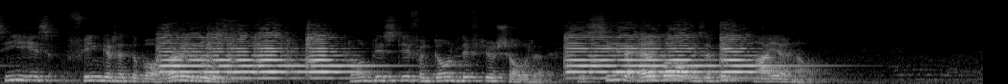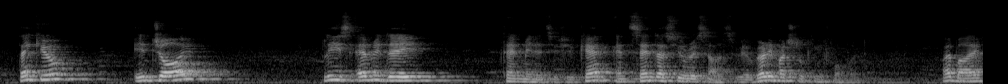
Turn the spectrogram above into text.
See his fingers at the bow, very loose. Don't be stiff and don't lift your shoulder. You see the elbow is a bit higher now. Thank you. Enjoy. Please every day 10 minutes if you can and send us your results. We are very much looking forward. Bye bye.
